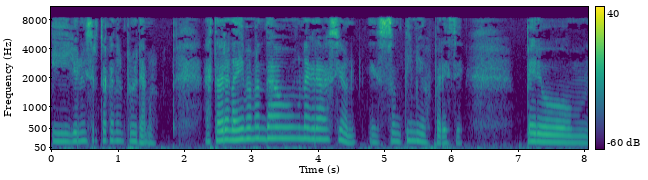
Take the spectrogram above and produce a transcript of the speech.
y yo lo inserto acá en el programa. Hasta ahora nadie me ha mandado una grabación, son tímidos parece, pero mm,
